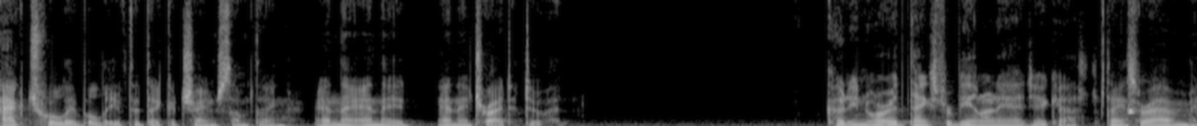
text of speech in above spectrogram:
actually believed that they could change something, and they and they and they tried to do it. Codi Norred, thanks for being on AIJcast. Thanks for having me.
